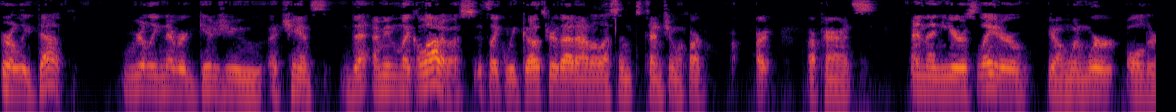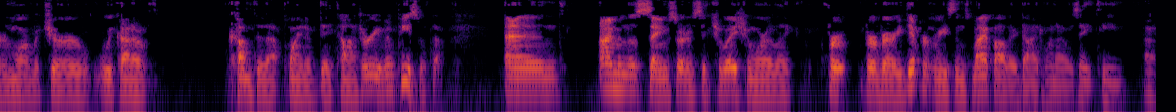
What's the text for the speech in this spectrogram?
early death really never gives you a chance that I mean like a lot of us it's like we go through that adolescent tension with our our, our parents and then years later you know when we're older and more mature we kind of come to that point of detente or even peace with them and I'm in the same sort of situation where like for for very different reasons my father died when I was 18 Oh.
